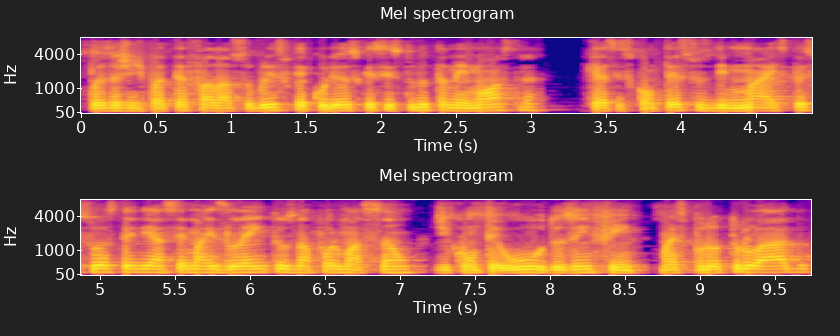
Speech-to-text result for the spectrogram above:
Depois a gente pode até falar sobre isso, porque é curioso que esse estudo também mostra que esses contextos de mais pessoas tendem a ser mais lentos na formação de conteúdos, enfim. Mas por outro lado,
